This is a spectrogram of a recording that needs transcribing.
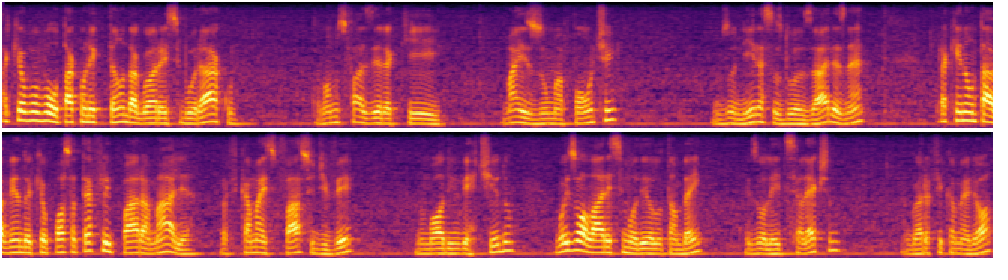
Aqui eu vou voltar conectando agora esse buraco. Então vamos fazer aqui mais uma ponte. Vamos unir essas duas áreas, né? Para quem não está vendo aqui, eu posso até flipar a malha, para ficar mais fácil de ver, no modo invertido. Vou isolar esse modelo também, Isolate Selection, agora fica melhor.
